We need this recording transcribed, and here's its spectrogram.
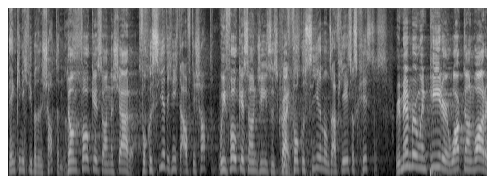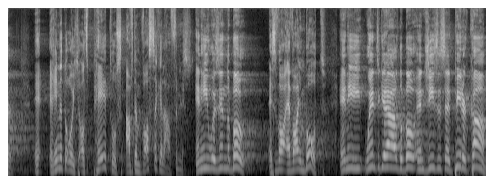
Denke nicht über den Schatten nach. Don't focus on the shadows. Fokussiere dich nicht auf die Schatten. We focus on Jesus Wir Christ. fokussieren uns auf Jesus Christus. Remember when Peter walked on water Er- Erinnert euch, als Petrus auf dem Wasser gelaufen ist. and he was in the boat Es war, er war im Boot. and he went to get out of the boat and Jesus said, Peter, come.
